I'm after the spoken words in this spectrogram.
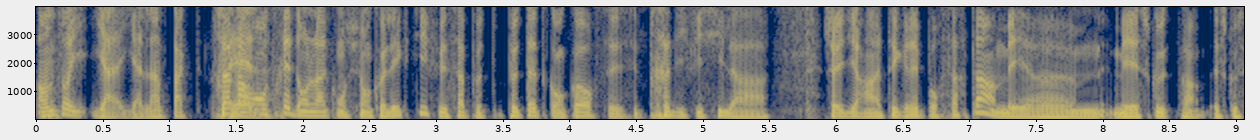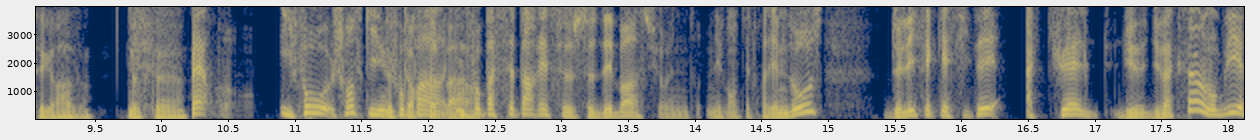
en même temps, il y a, l'impact. Ça va rentrer dans l'inconscient collectif et ça peut peut-être qu'encore c'est c'est très difficile à, j'allais dire à intégrer pour certains, mais euh, mais est-ce que, est-ce que c'est grave, docteur? Ben, il faut, je pense qu'il ne faut pas, Tabar. il ne faut pas séparer ce, ce débat sur une, une éventuelle troisième dose de l'efficacité actuelle du, du vaccin. On oublie,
